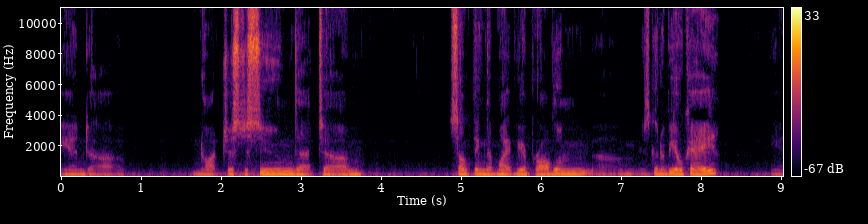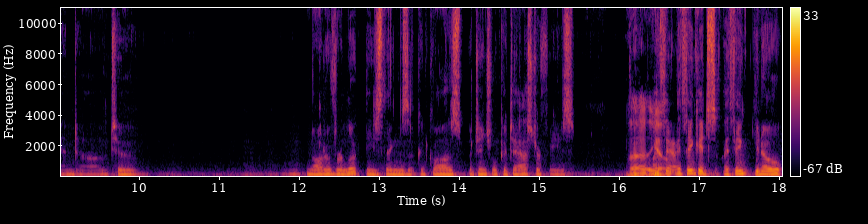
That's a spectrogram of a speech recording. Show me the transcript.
and uh, not just assume that um, something that might be a problem um, is going to be okay, and uh, to not overlook these things that could cause potential catastrophes. The I, know, I think it's. I think you know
